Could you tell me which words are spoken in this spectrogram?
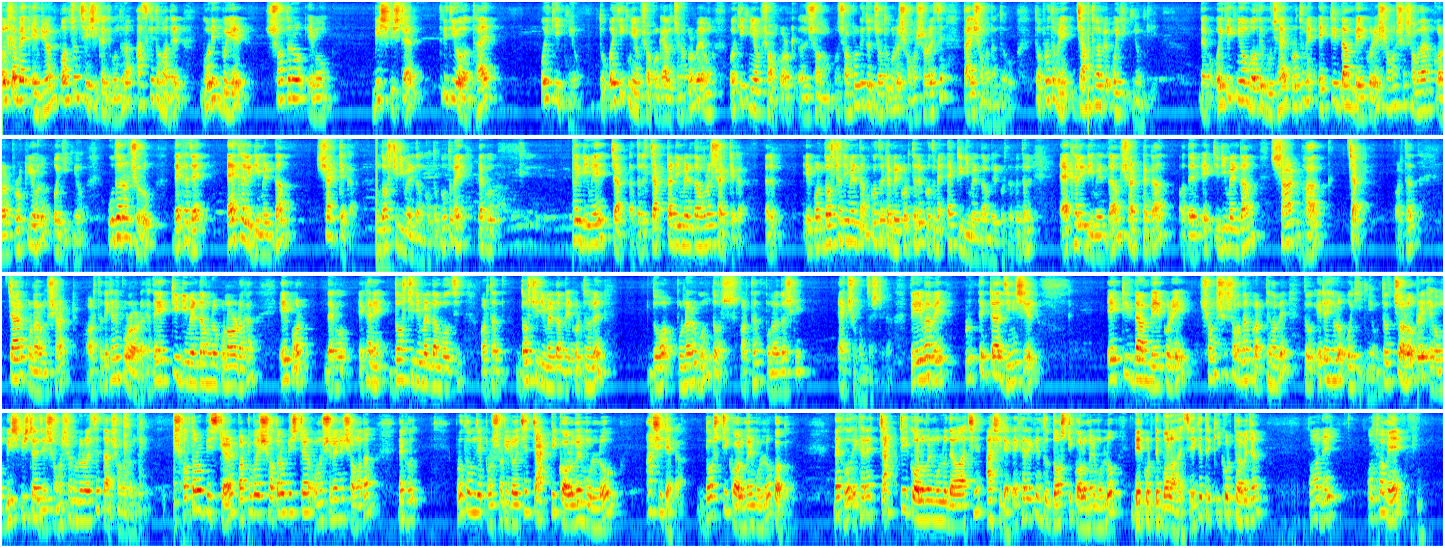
Welcome back everyone, পঞ্চম শ্রেণি শিক্ষার্থী বন্ধুরা, আজকে তোমাদের গণিত বইয়ের সতেরো এবং বিশ পৃষ্ঠার তৃতীয় অধ্যায় ঐকিক নিয়ম। তো ঐকিক নিয়ম সম্পর্কে আলোচনা করব এবং ঐকিক নিয়ম সম্পর্ক সম্পর্কিত যতগুলো সমস্যা রয়েছে তারই সমাধান দেবো। তো প্রথমে জানতে হবে ঐকিক নিয়ম কি। দেখো, ঐকিক নিয়ম বলতে বোঝায় প্রথমে একটির দাম বের করে সমস্যার সমাধান করার প্রক্রিয়া হলো ঐকিক নিয়ম। উদাহরণস্বরূপ, দেখা যায় এক হালি ডিমের দাম ষাট টাকা, দশটি ডিমের দাম কত? প্রথমে দেখো ডিমে চারটা, তাহলে চারটা ডিমের দাম হলো ষাট টাকা। তাহলে এরপর দশটা ডিমের দাম কত? এটা বের করতে হলে প্রথমে একটি ডিমের দাম বের করতে হবে। তাহলে এক হালি ডিমের দাম ষাট টাকা, অতএব একটি ডিমের দাম ষাট ভাগ চার, অর্থাৎ চার পনেরো ষাট, অর্থাৎ এখানে পনেরো টাকা। তাই একটি ডিমের দাম হলো পনেরো টাকা। এরপর দেখো, এখানে দশটি ডিমের দাম বলছে, অর্থাৎ দশটি ডিমের দাম বের করতে হলে পনেরো গুণ দশ, অর্থাৎ পনেরো দশকে একশো পঞ্চাশ টাকা। তো এইভাবে প্রত্যেকটা জিনিসের একটির দাম বের করে সমস্যার সমাধান করতে হবে। তো এটাই হলো ঐকিক নিয়ম। তো চলো, এবং বিশ পৃষ্ঠায় যে সমস্যাগুলো রয়েছে তার সমাধান দেবো সতেরো পৃষ্ঠার পাঠ্য সতেরো পৃষ্ঠার অনুশীলনীর সমাধান। দেখো, প্রথম যে প্রশ্নটি রয়েছে, চারটি কলমের মূল্য আশি টাকা। দশটি কলমের মূল্য কত? দেখো, এখানে চারটি কলমের মূল্য দেওয়া আছে আশি টাকা। এখানে কিন্তু দশটি কলমের মূল্য বের করতে বলা হয়েছে। এক্ষেত্রে কি করতে হবে জান? তোমাদের প্রথমে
